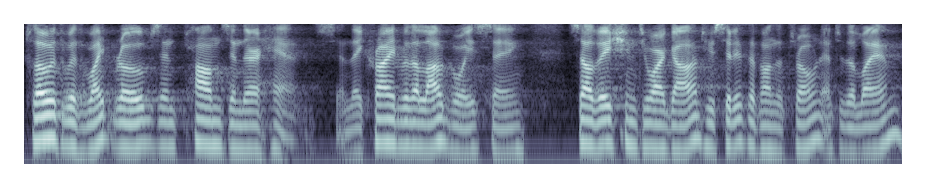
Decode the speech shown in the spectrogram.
clothed with white robes and palms in their hands. And they cried with a loud voice, saying, Salvation to our God who sitteth upon the throne and to the Lamb.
